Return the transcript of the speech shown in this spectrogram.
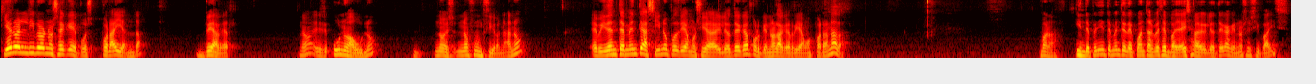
quiero el libro no sé qué, pues por ahí anda ve a ver, ¿no? Es uno a uno, no, es, no funciona, ¿no? Evidentemente así no podríamos ir a la biblioteca porque no la querríamos para nada. Bueno, independientemente de cuántas veces vayáis a la biblioteca, que no sé si vais,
